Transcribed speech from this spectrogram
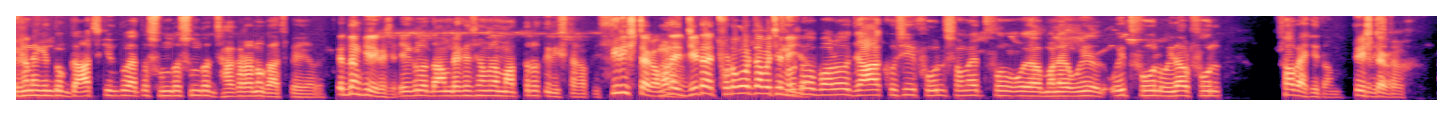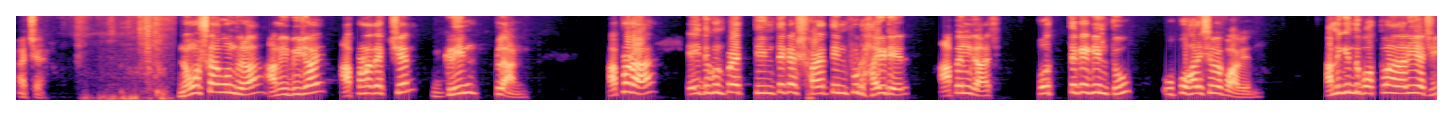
এখানে কিন্তু গাছ কিন্তু এত সুন্দর সুন্দর ঝাঁকড়ানো গাছ পেয়ে যাবে। এর দাম কি রেখেছে এগুলো দাম রেখেছি আমরা মাত্র তিরিশ টাকা পিস তিরিশ টাকা মানে হ্যাঁ। যেটা ছোট বড় যাবে ছোট বড় যা খুশি ফুল সমেত মানে উইথ ফুল উইদাউট ফুল সব একই দাম 30 টাকা। আচ্ছা। নমস্কার বন্ধুরা আমি বিজয়। আপনারা দেখছেন গ্রিন প্ল্যান। আপনারা এই দেখুন প্রায় তিন থেকে সাড়ে তিন ফুট হাইটের আপেল গাছ প্রত্যেকে কিন্তু উপহার হিসেবে পাবেন। আমি কিন্তু বর্তমানে দাঁড়িয়ে আছি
